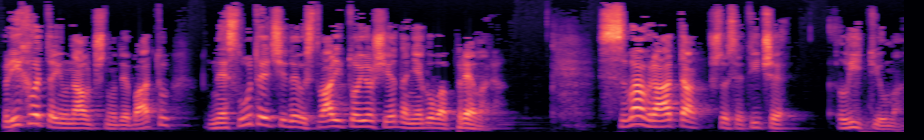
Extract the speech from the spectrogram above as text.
prihvataju naučnu debatu, ne slutajući da je u stvari to još jedna njegova prevara. Sva vrata što se tiče litijuma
